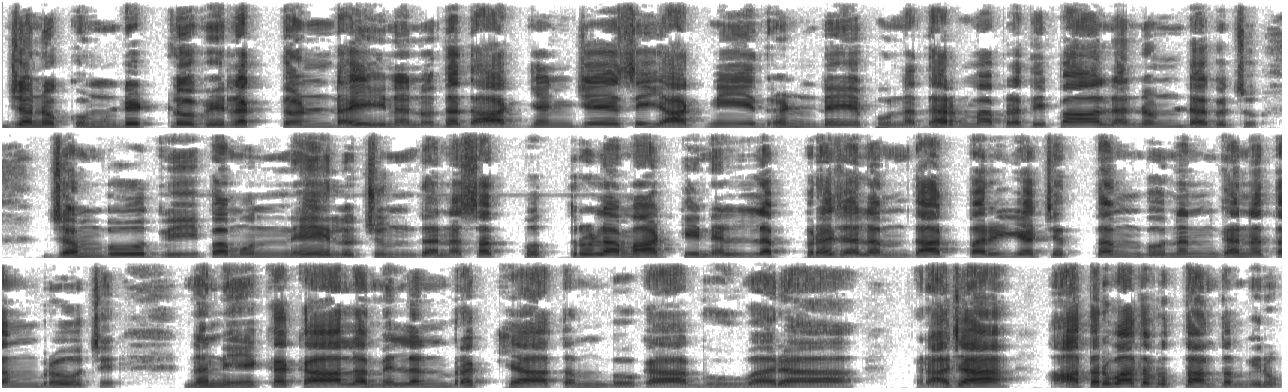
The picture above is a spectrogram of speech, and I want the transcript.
జను కుండిట్లు విరక్తుండైనను దాజ్ఞం చేసి యాజ్ఞీ పునధర్మ ప్రతిపాలనుండగుచు. జంబూ ద్వీపమున్నేలుచుందన సత్పుత్రుల మాట్కి నెల్ల ప్రజలం దాత్పర్య చిత్తంబునన్ ఘనతం బ్రోచే. ననేక మిలన్ ప్రఖ్యాతంబుగా భూవరా. రాజా ఆ తరువాత వృత్తాంతం విను.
